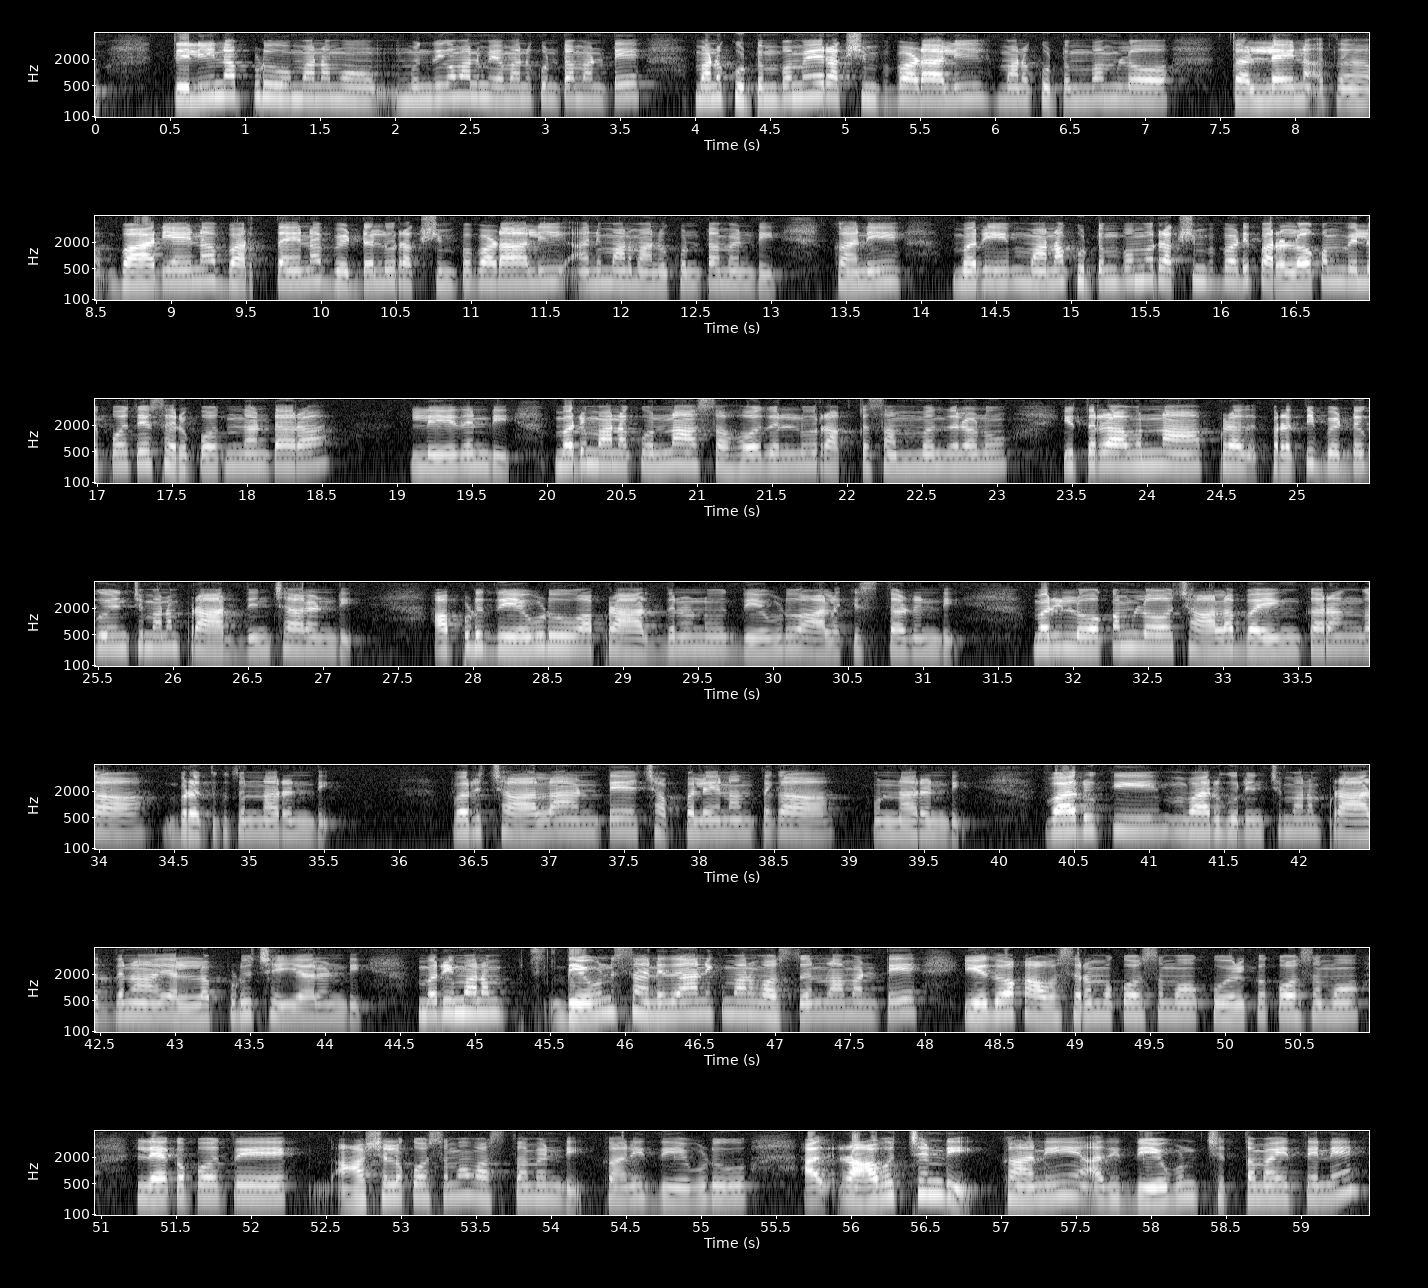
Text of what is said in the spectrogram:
తెలియనప్పుడు మనము ముందుగా మనం ఏమనుకుంటామంటే మన కుటుంబమే రక్షింపబడాలి. మన కుటుంబంలో తల్లైన భార్య అయినా భర్త అయినా బిడ్డలు రక్షింపబడాలి అని మనం అనుకుంటామండి. కానీ మరి మన కుటుంబము రక్షింపబడి పరలోకం వెళ్ళిపోతే సరిపోతుందంటారా? లేదండి. మరి మనకున్న సహోదరులను రక్త సంబంధులను ఇతర ఉన్న ప్ర ప్రతి బిడ్డ గురించి మనం ప్రార్థించాలండి. అప్పుడు దేవుడు ఆ ప్రార్థనను దేవుడు ఆలకిస్తాడండి. మరి లోకంలో చాలా భయంకరంగా బ్రతుకుతున్నారండి. వారు చాలా అంటే చెప్పలేనంతగా ఉన్నారండి. వారికి వారి గురించి మనం ప్రార్థన ఎల్లప్పుడూ చేయాలండి. మరి మనం దేవుని సన్నిధానికి మనం వస్తున్నామంటే ఏదో ఒక అవసరం కోసమో కోరిక కోసమో లేకపోతే ఆశల కోసమో వస్తామండి. కానీ దేవుడు రావచ్చండి. కానీ అది దేవుని చిత్తమైతేనే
